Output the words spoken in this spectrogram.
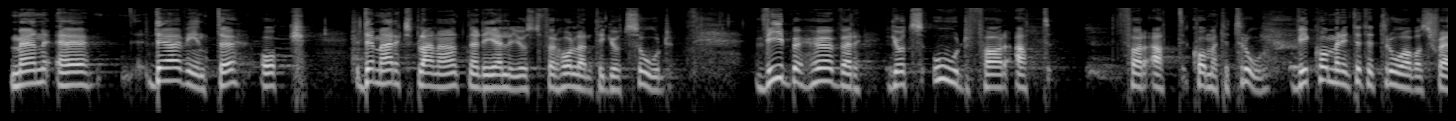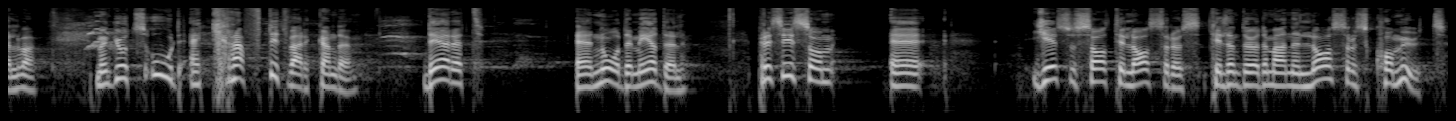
Men eh, det är vi inte och det märks bland annat när det gäller just förhållandet till Guds ord. Vi behöver Guds ord för att, för att komma till tro. Vi kommer inte till tro av oss själva. Men Guds ord är kraftigt verkande. Det är ett eh, nådemedel. Precis som eh, Jesus sa till Lazarus, till den döde mannen, Lazarus kom ut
